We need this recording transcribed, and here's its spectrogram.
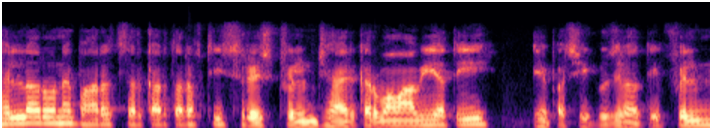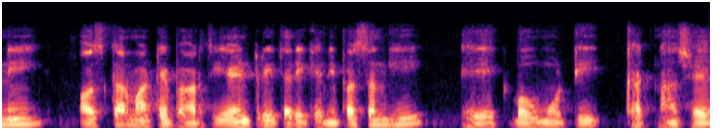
હેલ્લારોને ભારત સરકાર તરફથી શ્રેષ્ઠ ફિલ્મ જાહેર કરવામાં આવી હતી. એ પછી ગુજરાતી ફિલ્મની ઓસ્કાર માટે ભારતીય એન્ટ્રી તરીકેની પસંદગી એ એક બહુ મોટી ઘટના છે.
